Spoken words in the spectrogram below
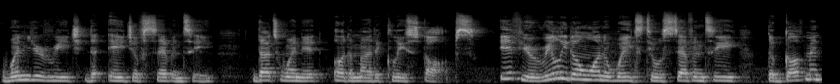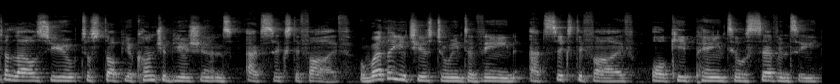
when you reach the age of 70, that's when it automatically stops. If you really don't want to wait till 70, the government allows you to stop your contributions at 65. Whether you choose to intervene at 65 or keep paying till 70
